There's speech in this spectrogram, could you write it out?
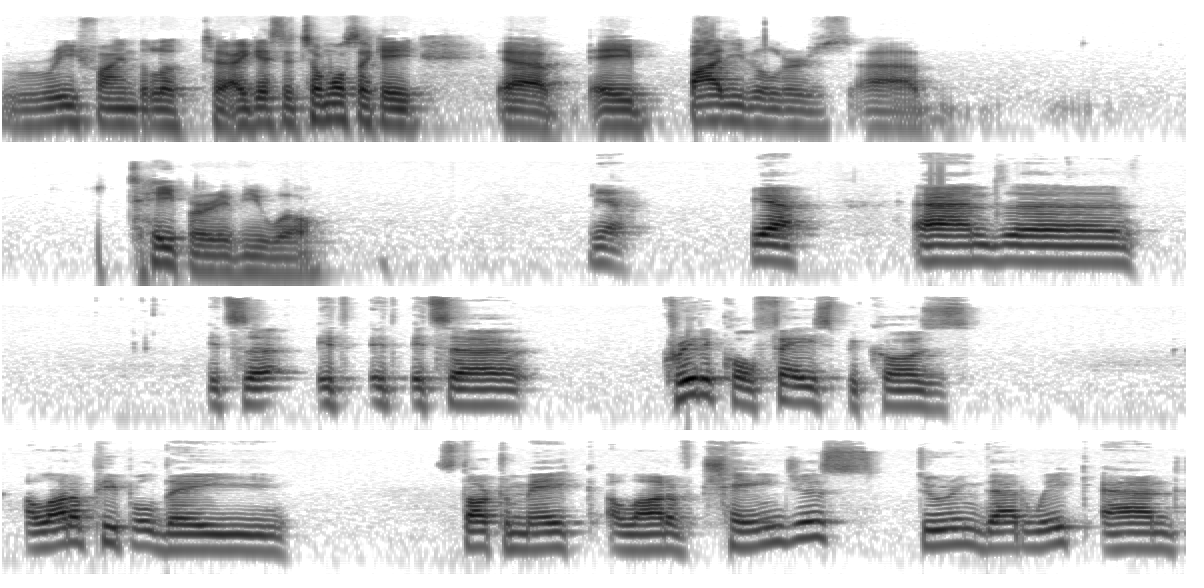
refine the look. To I guess it's almost like a uh, a bodybuilder's uh, taper, if you will. Yeah, yeah, and uh, it's a it, it it's a critical phase because a lot of people they start to make a lot of changes during that week. And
